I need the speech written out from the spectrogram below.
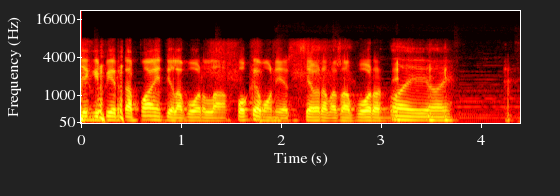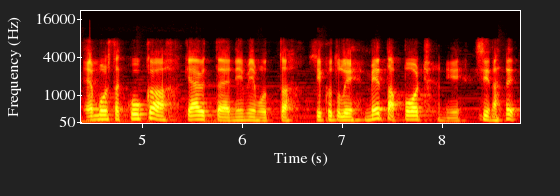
jengi piirtää paintilla vuorollaan Pokemonia ja sit seuraava saa vuoron. Niin Oi oi. en muista kuka käyttäjän nimi, mutta sit kun tuli Metapod, niin siinä oli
